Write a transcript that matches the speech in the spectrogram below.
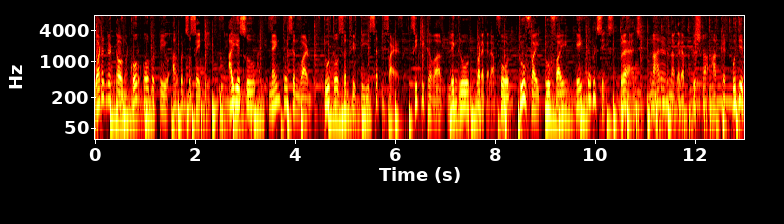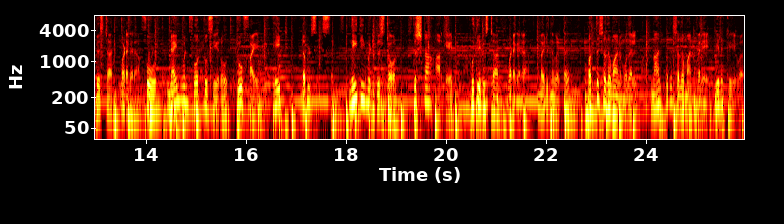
Vadakara town cooperative urban society I S O nine thousand one two thousand fifty certified. City tower link road Vadakara. Phone two five two five eight double six branch Narayana Nagaram Krishna arcade പുതിയ bus stand Vadakara. Phone nine one four two zero two five eight double six. Neethi medical store Krishna arcade പുതിയ ബസ് സ്റ്റാൻഡ് വടകര. മരുന്നുകൾക്ക് പത്ത് ശതമാനം മുതൽ നാൽപ്പത് ശതമാനം വരെ വിലക്കിഴിവ്.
